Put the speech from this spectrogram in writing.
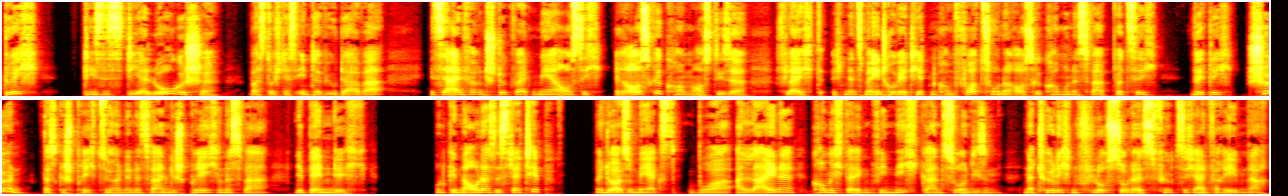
Durch dieses Dialogische, was durch das Interview da war, ist er einfach ein Stück weit mehr aus sich rausgekommen, aus dieser vielleicht, ich nenne es mal introvertierten Komfortzone rausgekommen und es war plötzlich wirklich schön, das Gespräch zu hören, denn es war ein Gespräch und es war lebendig. Und genau das ist der Tipp. Wenn du also merkst, boah, alleine komme ich da irgendwie nicht ganz so in diesen natürlichen Fluss oder es fühlt sich einfach eben nach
